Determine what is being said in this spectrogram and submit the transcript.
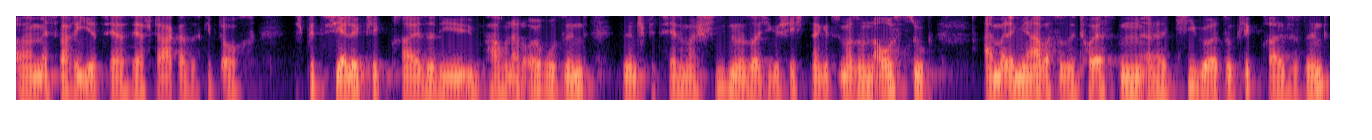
ähm, es variiert sehr, sehr stark. Also es gibt auch spezielle Klickpreise, die ein paar hundert Euro sind, sind dann spezielle Maschinen oder solche Geschichten. Da gibt es immer so einen Auszug einmal im Jahr, was so die teuersten äh, Keywords und Klickpreise sind.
